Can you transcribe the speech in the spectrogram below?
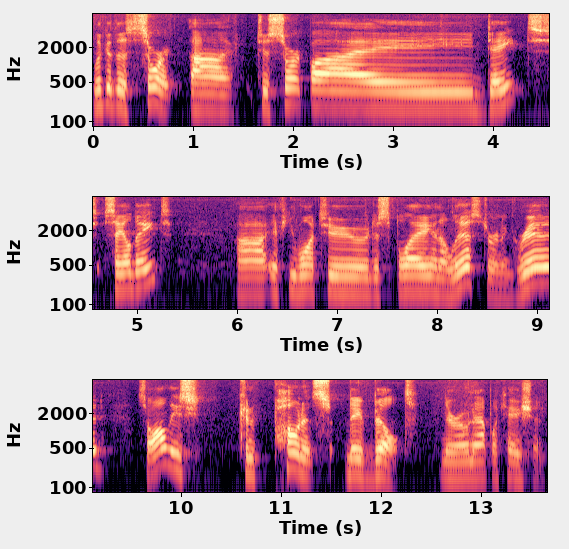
Look at the sort. Uh, to sort by date, sale date. Uh, if you want to display in a list or in a grid. So all these components they've built in their own application.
